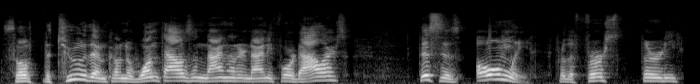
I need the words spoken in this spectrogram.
So if the two of them come to $1,994, this is only for the first 30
